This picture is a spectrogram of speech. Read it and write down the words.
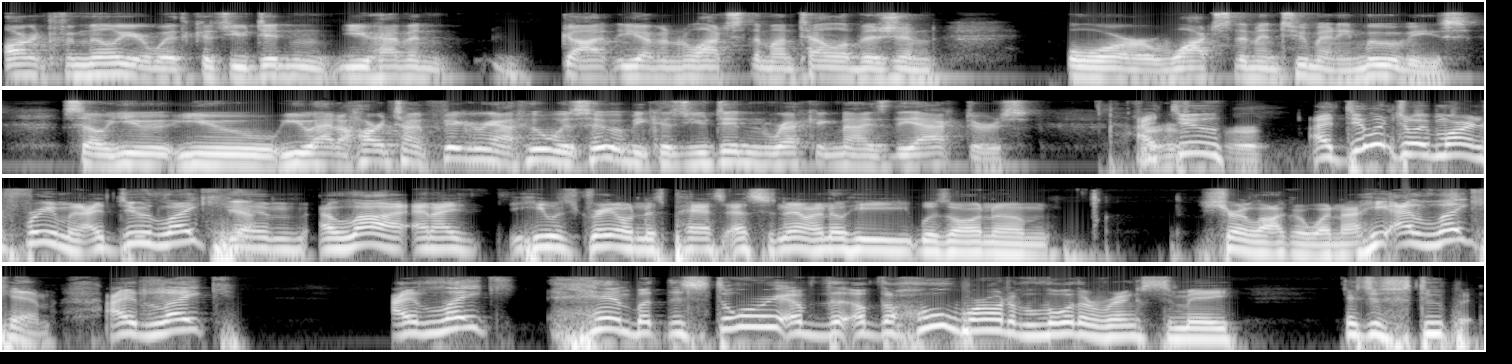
aren't familiar with because you didn't you haven't got you haven't watched them on television or watched them in too many movies. So you you you had a hard time figuring out who was who because you didn't recognize the actors. I do for- I do enjoy Martin Freeman. I do like him a lot, and I he was great on this past SNL. I know he was on um Sherlock or whatnot. He I like him. I like I like him, but the story of the of the whole world of Lord of the Rings to me is just stupid.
